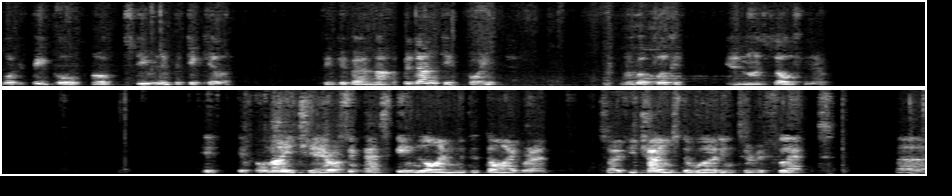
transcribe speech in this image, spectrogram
What the people of Stephen in particular think about that. A pedantic point. I've got to look at it myself now. If, if I may, Chair, I think that's in line with the diagram. So if you change the wording to reflect uh,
